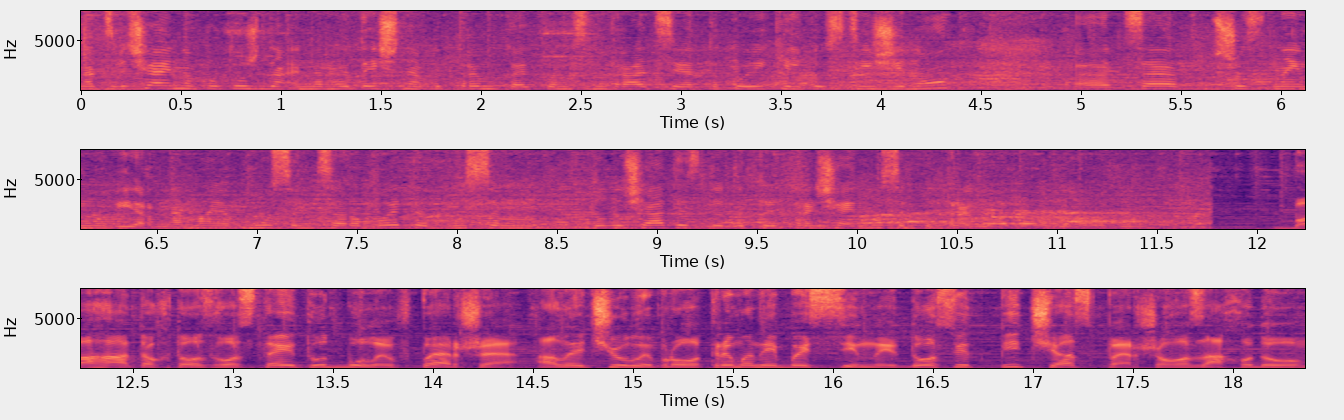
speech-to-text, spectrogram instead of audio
Надзвичайно потужна енергетична підтримка і концентрація такої кількості жінок. е, Це щось неймовірне. Ми мусимо це робити, мусимо долучатись до таких речей, мусимо підтримувати одне одного. Багато хто з гостей тут були вперше, але чули про отриманий безцінний досвід під час першого заходу.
